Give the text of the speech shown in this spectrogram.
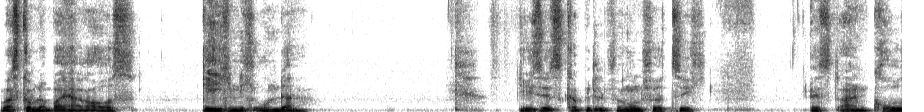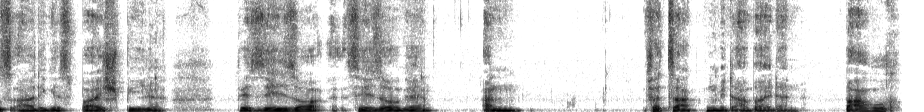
Was kommt dabei heraus? Gehe ich nicht unter? Dieses Kapitel 45 ist ein großartiges Beispiel für Seelsorge an verzagten Mitarbeitern. Baruch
